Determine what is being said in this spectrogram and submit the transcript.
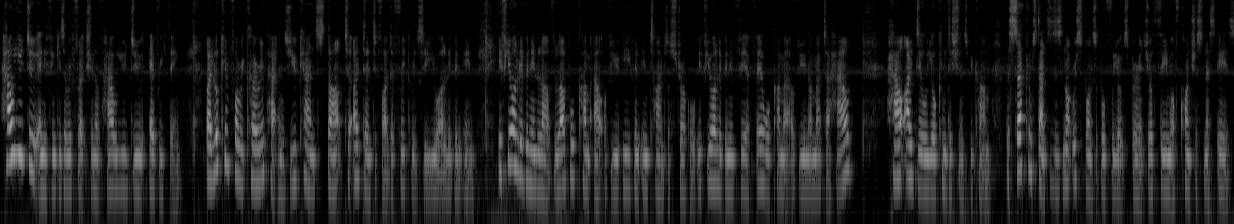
How you do anything is a reflection of how you do everything. By looking for recurring patterns, you can start to identify the frequency you are living in. If you are living in love, love will come out of you even in times of struggle. If you are living in fear, fear will come out of you no matter how how ideal your conditions become. The circumstances is not responsible for your experience. Your theme of consciousness is.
